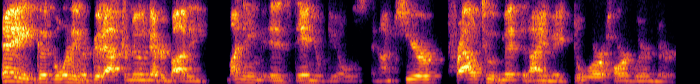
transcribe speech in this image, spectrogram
Hey, good morning or good afternoon, everybody. My name is Daniel Gills, and I'm here proud to admit that I am a door hardware nerd.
